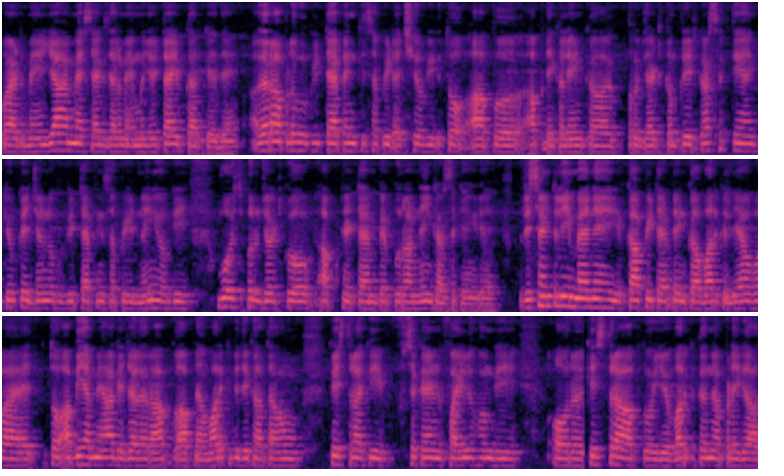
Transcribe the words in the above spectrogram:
पॉइंट में या एम एस एक्सेल में मुझे टाइप करके दें। अगर आप लोगों की टाइपिंग की स्पीड अच्छी होगी तो आप अपने क्लाइंट का प्रोजेक्ट कंप्लीट कर सकते हैं, क्योंकि जिन लोगों की टाइपिंग स्पीड नहीं होगी, वो इस प्रोजेक्ट को अपने टाइम पर पूरा नहीं कर सकेंगे। रिसेंटली मैंने ये काफ़ी टाइपिंग का वर्क लिया हुआ है तो अभी हमें आगे जाकर आपको अपना वर्क भी दिखाता हूँ, किस तरह की सेकेंड फ़ाइल होंगी और किस तरह आपको ये वर्क करना पड़ेगा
